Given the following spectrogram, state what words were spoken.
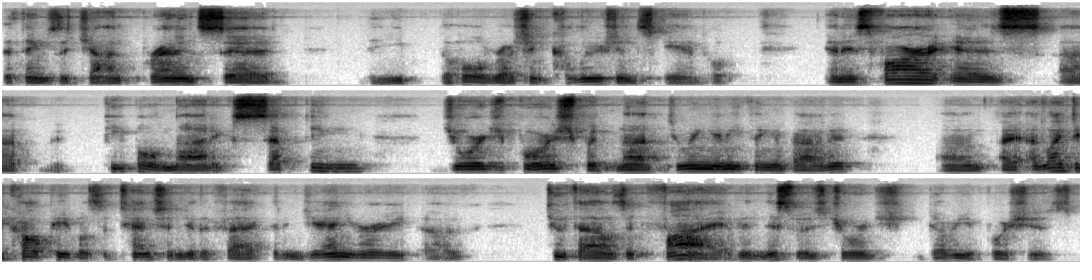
the things that John Brennan said, the, the whole Russian collusion scandal. And as far as uh, people not accepting George Bush, but not doing anything about it, um, I, would like to call people's attention to the fact that in January of 2005, and this was George W. Bush's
